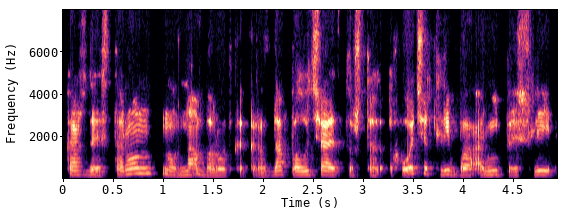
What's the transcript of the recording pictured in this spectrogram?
каждая из сторон, ну, наоборот, как раз, да, получает то, что хочет, либо они пришли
